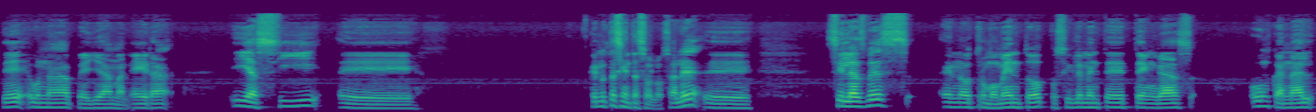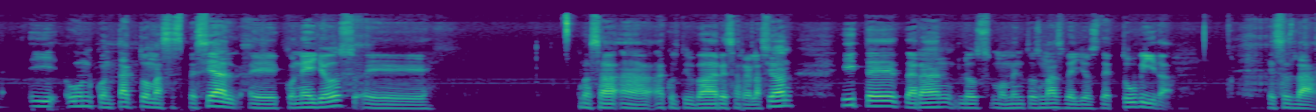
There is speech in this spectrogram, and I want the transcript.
de una bella manera y así eh, que no te sientas solo, ¿sale? Eh, si las ves en otro momento, posiblemente tengas un canal y un contacto más especial eh, con ellos. Eh, vas a, cultivar esa relación y te darán los momentos más bellos de tu vida. Esa es la,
